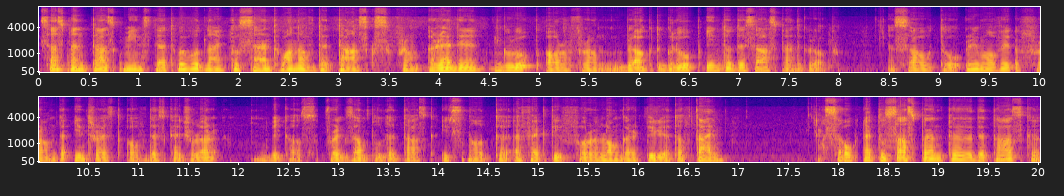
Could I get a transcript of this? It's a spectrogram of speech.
Suspend task means that we would like to send one of the tasks from ready group or from blocked group into the suspend group so to remove it from the interest of the scheduler because for example the task is not uh, effective for a longer period of time so uh, to suspend uh, the task, uh,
